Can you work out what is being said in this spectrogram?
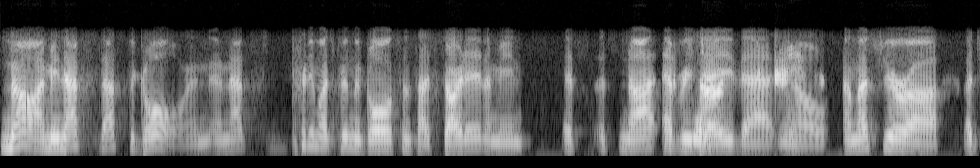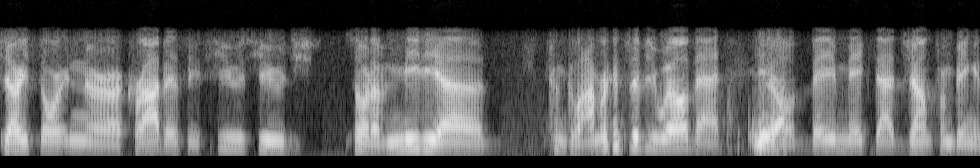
No, I mean that's that's the goal, and and that's pretty much been the goal since I started. I mean, it's it's not every day that you know, unless you're a, a Jerry Thornton or a Carabas, these huge, huge sort of media conglomerates, if you will, that you Yeah. know they make that jump from being a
